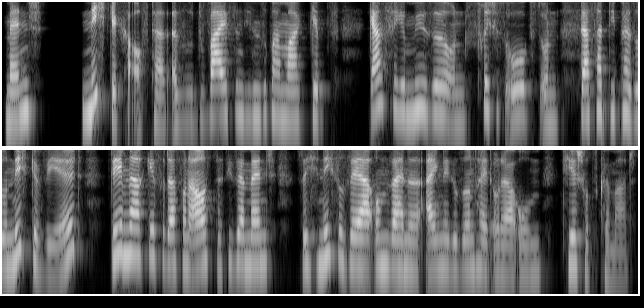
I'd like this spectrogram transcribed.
Mensch nicht gekauft hat. Also du weißt, in diesem Supermarkt gibt's ganz viel Gemüse und frisches Obst und das hat die Person nicht gewählt. Demnach gehst du davon aus, dass dieser Mensch sich nicht so sehr um seine eigene Gesundheit oder um Tierschutz kümmert.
